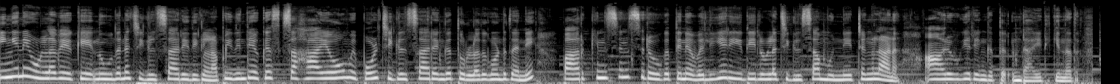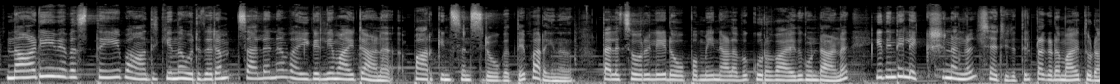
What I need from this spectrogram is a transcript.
ഇങ്ങനെയുള്ളവയൊക്കെ നൂതന ചികിത്സാ രീതികളാണ് അപ്പോൾ ഇതിന്റെയൊക്കെ സഹായവും ഇപ്പോൾ ചികിത്സാ രംഗത്തുള്ളത് കൊണ്ട് തന്നെ പാർക്കിൻസൺസ് രോഗത്തിന് വലിയ രീതിയിലുള്ള ചികിത്സാ മുന്നേറ്റങ്ങളാണ് ആരോഗ്യരംഗത്ത് ഉണ്ടായിരിക്കുന്നത്. നാഡീവ്യവസ്ഥയെ ബാധിക്കുന്ന ഒരുതരം ചലന വൈകല്യമായിട്ടാണ് പാർക്കിൻസൺസ് രോഗത്തെ പറയുന്നത്. തലച്ചോറിലെ ഡോപ്പമൈൻ അളവ് കുറവായതുകൊണ്ടാണ് ഇതിന്റെ ലക്ഷണങ്ങൾ ശരീരത്തിൽ പ്രകടമായി തുടങ്ങുന്നതും.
